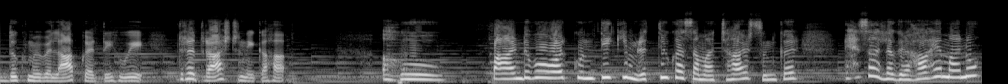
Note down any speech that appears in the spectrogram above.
दुख में विलाप करते हुए धृतराष्ट्र ने कहा, अहो पांडवों और कुंती की मृत्यु का समाचार सुनकर ऐसा लग रहा है मानो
